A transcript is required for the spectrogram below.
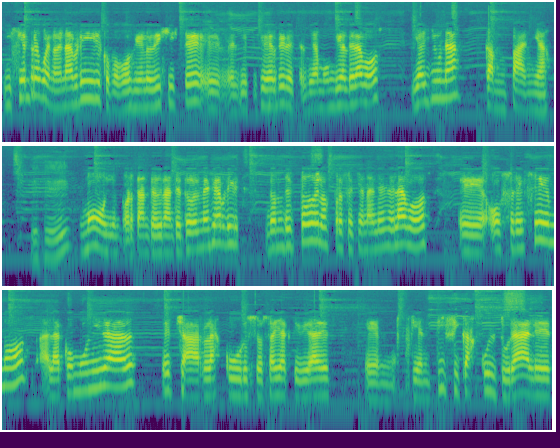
y siempre, bueno, en abril, como vos bien lo dijiste, el, el 16 de abril es el Día Mundial de la Voz y hay una campaña muy importante durante todo el mes de abril donde todos los profesionales de la voz eh, ofrecemos a la comunidad eh, charlas, cursos, hay actividades eh, científicas, culturales,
